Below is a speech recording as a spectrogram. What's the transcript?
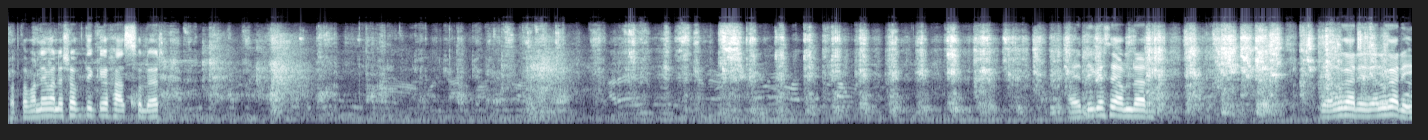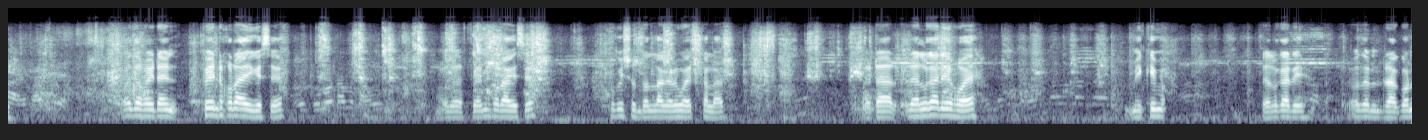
বর্তমানে মানে সব দিকে কাজ চলে এদিকে আছে আপনার রেলগাড়ি রেলগাড়ি। ওই দেখো, এটা পেন্ট করা হয়ে গেছে। পেন্ট করা হয়েছে। খুবই সুন্দর লাগে হোয়াইট কালার এটা রেলগাড়ি হয়। মিকি রেলগাড়ি, ওদের ড্রাগন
